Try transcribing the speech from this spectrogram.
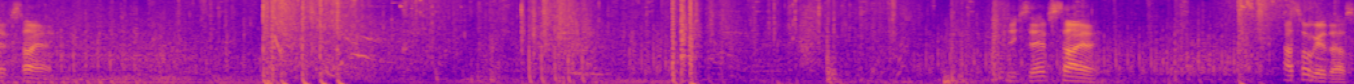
Sich selbst heilen. Sich selbst heilen. Ach so geht das.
